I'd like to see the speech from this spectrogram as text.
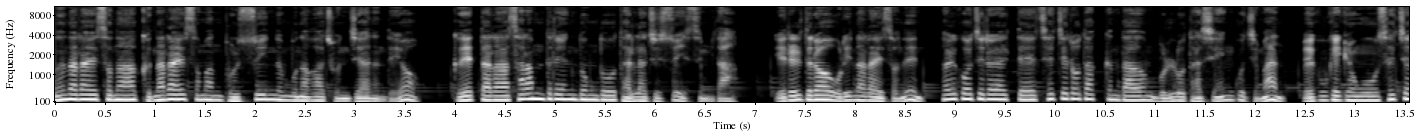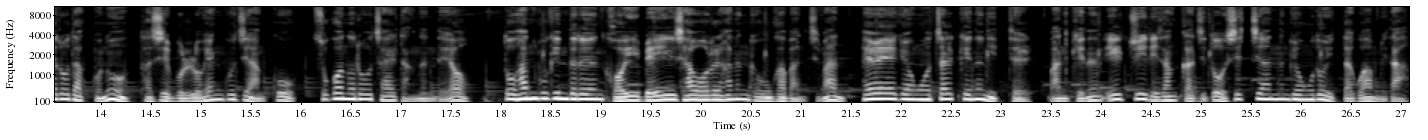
어느 나라에서나 그 나라에서만 볼 수 있는 문화가 존재하는데요. 그에 따라 사람들의 행동도 달라질 수 있습니다. 예를 들어 우리나라에서는 설거지를 할 때 세제로 닦은 다음 물로 다시 헹구지만 외국의 경우 세제로 닦은 후 다시 물로 헹구지 않고 수건으로 잘 닦는데요. 또 한국인들은 거의 매일 샤워를 하는 경우가 많지만 해외의 경우 짧게는 이틀, 많게는 일주일 이상까지도 씻지 않는 경우도 있다고 합니다.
